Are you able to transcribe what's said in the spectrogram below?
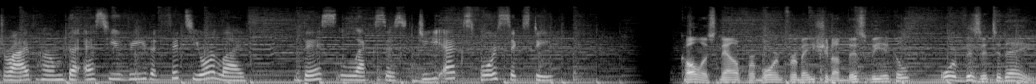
Drive home the SUV that fits your life. This Lexus GX 460. Call us now for more information on this vehicle or visit today.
